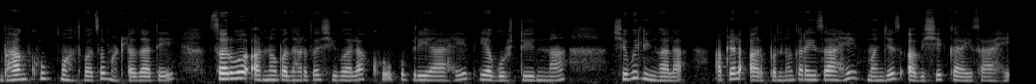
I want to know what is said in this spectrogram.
भांग खूप महत्त्वाचं म्हटलं जाते. सर्व अन्नपदार्थ शिवाला खूप प्रिय आहेत. या गोष्टींना शिवलिंगाला आपल्याला अर्पण करायचं आहे म्हणजेच अभिषेक करायचा आहे.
